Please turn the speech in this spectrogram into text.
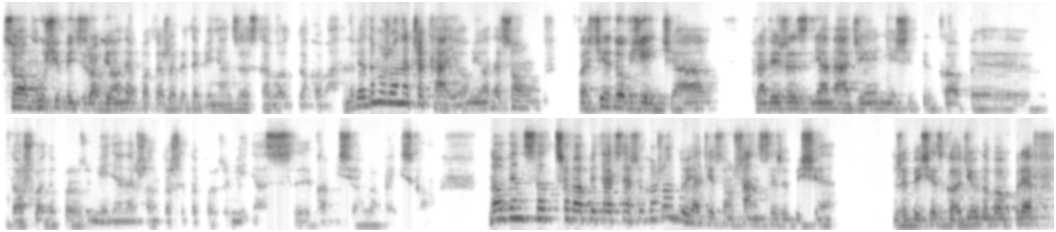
co musi być zrobione po to, żeby te pieniądze zostały odblokowane. No wiadomo, że one czekają i one są właściwie do wzięcia prawie że z dnia na dzień, jeśli tylko by doszło do porozumienia, nasz rząd doszedł do porozumienia z Komisją Europejską. No więc to trzeba pytać naszego rządu, jakie są szanse, żeby się, żeby się zgodził, no bo wbrew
